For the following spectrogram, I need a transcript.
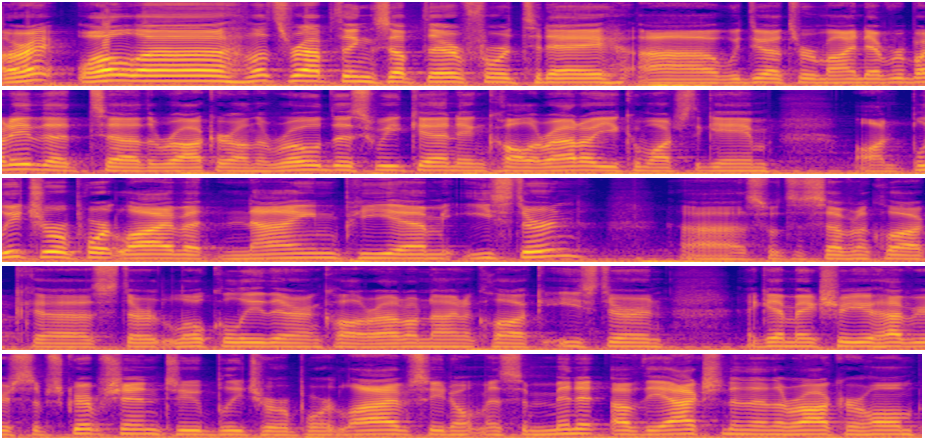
All right. Well, uh, let's wrap things up there for today. Uh, we do have to remind everybody that uh, the Rock are on the road this weekend in Colorado. You can watch the game on Bleacher Report Live at 9 p.m. Eastern. Uh, so it's a 7 o'clock uh, start locally there in Colorado, 9 o'clock Eastern. Again, make sure you have your subscription to Bleacher Report Live so you don't miss a minute of the action. And then the Rocker home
